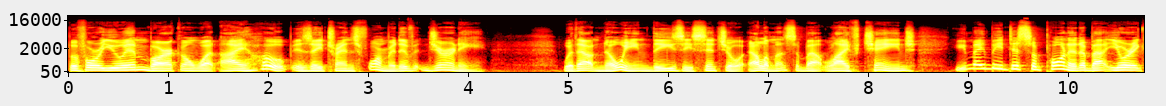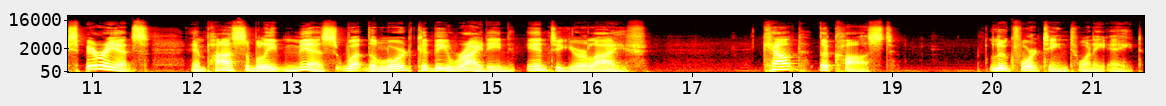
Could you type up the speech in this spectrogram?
before you embark on what I hope is a transformative journey. Without knowing these essential elements about life change, you may be disappointed about your experience and possibly miss what the Lord could be writing into your life. Count the cost. Luke 14:28.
